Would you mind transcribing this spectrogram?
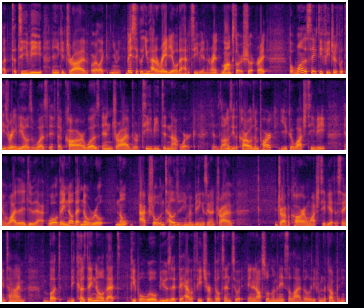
a, a, a, TV and you could drive or like you know basically you had a radio that had a TV in it, right? Long story short, right? But one of the safety features with these radios was if the car was in drive, the TV did not work. As long as the car was in park, you could watch TV. And why do they do that? Well, they know that no real, no actual intelligent human being is going to drive drive a car and watch TV at the same time. But because they know that people will abuse it, they have a feature built into it, and it also eliminates the liability from the company.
